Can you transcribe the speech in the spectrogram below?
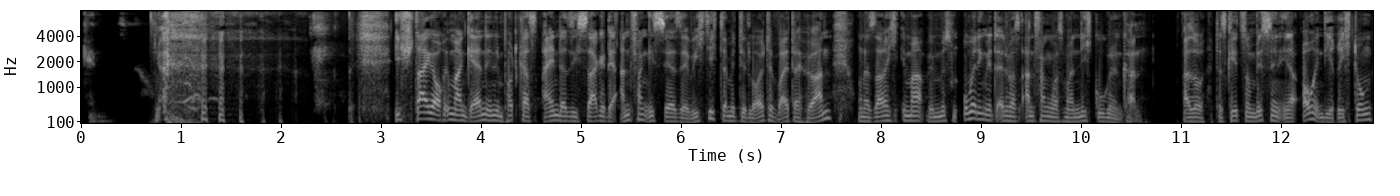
Gänsehaut. Ich steige auch immer gerne in den Podcast ein, dass ich sage, der Anfang ist sehr, sehr wichtig, damit die Leute weiter hören. Und da sage ich immer, wir müssen unbedingt mit etwas anfangen, was man nicht googeln kann. Also das geht so ein bisschen in, auch in die Richtung,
